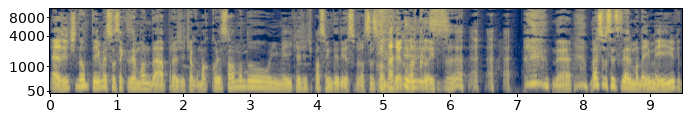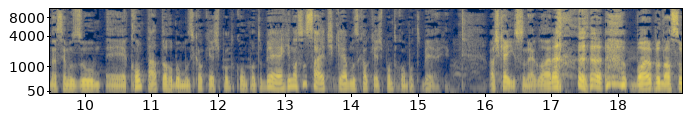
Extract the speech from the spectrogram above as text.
É, a gente não tem, mas se você quiser mandar pra gente alguma coisa, só manda um e-mail que a gente passa o um endereço pra vocês mandarem alguma coisa. né? Mas se vocês quiserem mandar e-mail, nós temos o é, contato arroba musicalcast.com.br e nosso site, que é musicalcast.com.br. Acho que é isso, né? Agora, bora pro nosso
